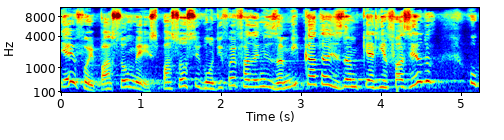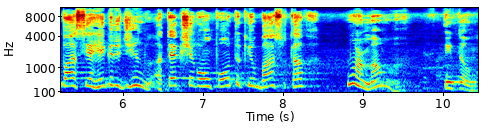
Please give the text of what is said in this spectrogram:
E aí foi, passou um mês, passou o segundo e foi fazendo exame. E cada exame que ele ia fazendo, o baço ia regredindo. Até que chegou um ponto que o baço estava normal. Então,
